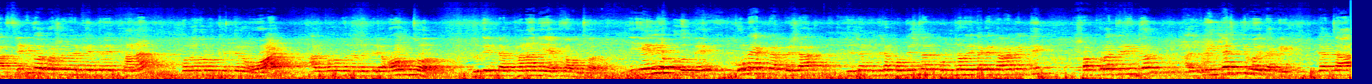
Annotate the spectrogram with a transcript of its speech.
আর সিটি কর্পোরেশনের ক্ষেত্রে থানা, কোনো কোনো ক্ষেত্রে ওয়ার্ড আর কোনো কোনো ক্ষেত্রে অঞ্চল। দু তিনটা থানা নিয়ে একটা অঞ্চল। এই এরিয়াগুলোতে কোনো একটা পেশা, যেটা প্রতিষ্ঠান পুঞ্জ হয়ে থাকে থানা ভিত্তিক, শতকরা তিরিশ জন, আর ইন্ডাস্ট্রি হয়ে থাকে, যেটা চার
